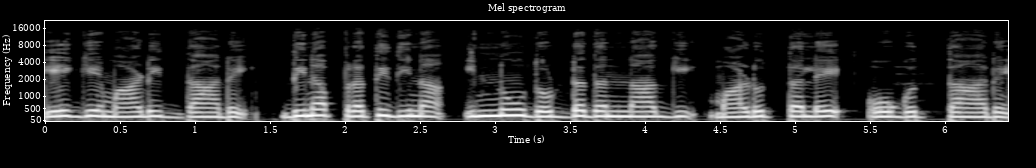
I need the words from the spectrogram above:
ಹೇಗೆ ಮಾಡಿದ್ದಾರೆ? ದಿನ ಪ್ರತಿದಿನ ಇನ್ನೂ ದೊಡ್ಡದನ್ನಾಗಿ ಮಾಡುತ್ತಲೇ ಹೋಗುತ್ತಾರೆ.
